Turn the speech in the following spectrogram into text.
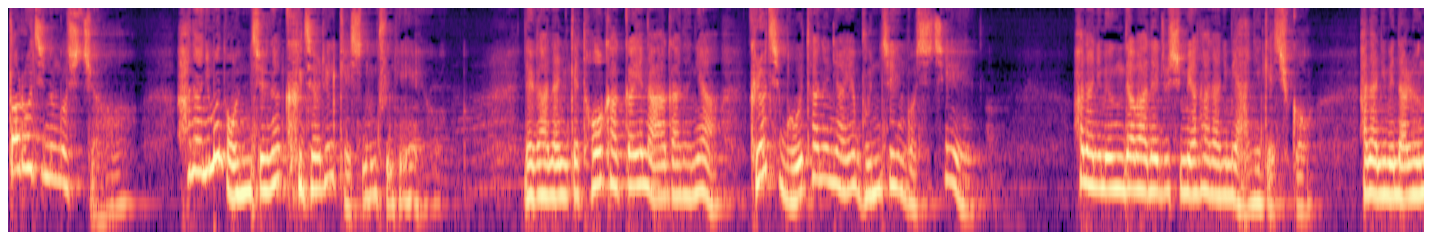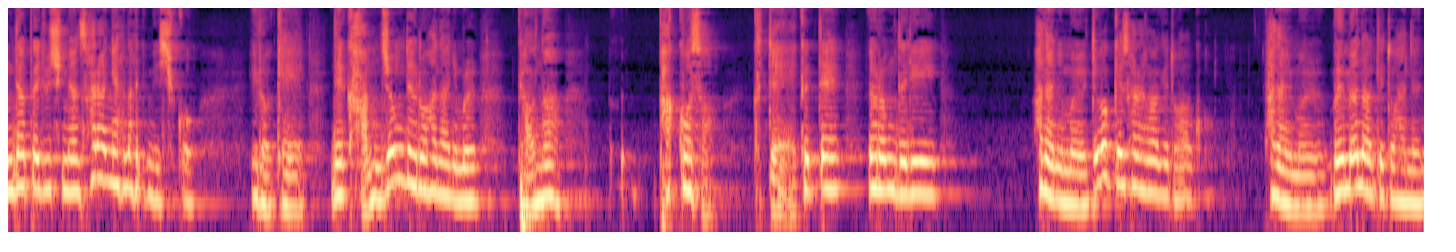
떨어지는 것이죠. 하나님은 언제나 그 자리에 계시는 분이에요. 내가 하나님께 더 가까이 나아가느냐, 그렇지 못하느냐의 문제인 것이지. 하나님이 응답 안 해주시면 하나님이 아니 계시고, 하나님이 나를 응답해 주시면 사랑의 하나님이시고, 이렇게 내 감정대로 하나님을 변화, 바꿔서, 그때, 그때 여러분들이 하나님을 뜨겁게 사랑하기도 하고, 하나님을 외면하기도 하는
